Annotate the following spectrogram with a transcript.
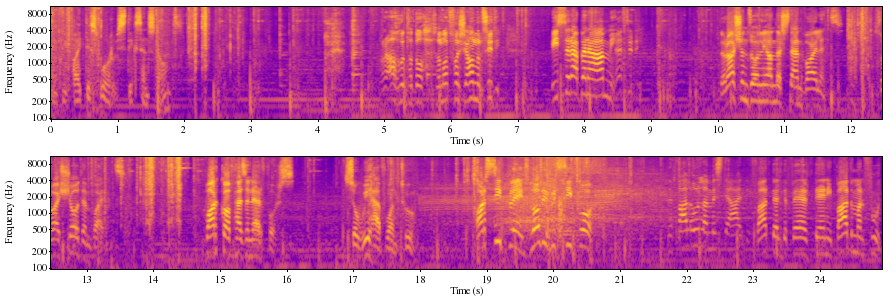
Think we fight this war with sticks and stones? راهو زمات فشان city. بيسرع عمي. The Russians only understand violence, so I show them violence. Barkov has an air force, so we have one too. Our seaplanes loaded with C4. الدفاع الأولى مستعدة. بعد الدفاع الثاني بعد ما نفوت.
